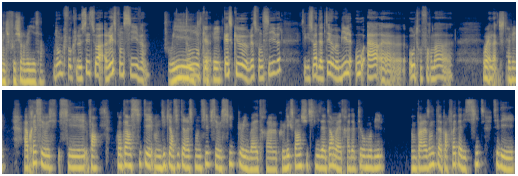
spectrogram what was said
Donc, il faut surveiller ça. Donc, il faut que le site soit responsive. Oui. Donc, qu'est-ce que responsive? C'est qu'il soit adapté au mobile ou à euh, autre format. Euh, ouais, voilà. tout à fait. Après, c'est c'est, enfin, quand un site est, on dit qu'un site est responsive, c'est aussi qu'il va être, euh, que l'expérience utilisateur va être adaptée au mobile. Donc, par exemple, as, parfois, tu as des sites, tu sais, des,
